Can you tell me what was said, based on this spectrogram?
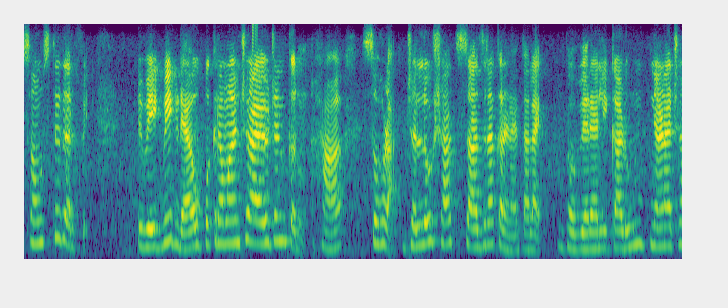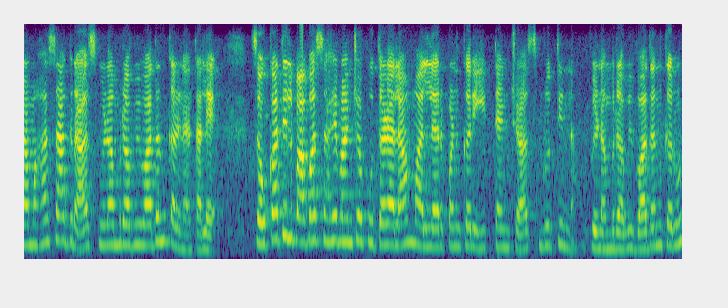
संस्थेतर्फे वेगवेगळ्या उपक्रमांचे आयोजन करून हा सोहळा जल्लोषात साजरा करण्यात आलाय. भव्य रॅली काढून ज्ञानाच्या महासागरास विनम्र अभिवादन करण्यात आले चौकातील बाबासाहेबांच्या पुतळ्याला माल्यार्पण करीत त्यांच्या स्मृतींना विनम्र अभिवादन करून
